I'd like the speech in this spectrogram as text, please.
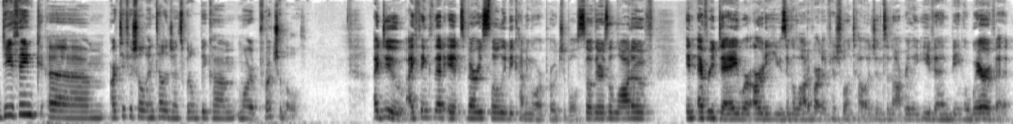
do you think um, artificial intelligence will become more approachable? I do. I think that it's very slowly becoming more approachable. So there's a lot of in every day we're already using a lot of artificial intelligence and not really even being aware of it.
